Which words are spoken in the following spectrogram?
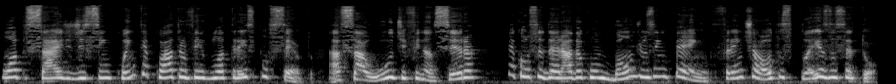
um upside de 54,3%. A saúde financeira é considerada com bom desempenho frente a outros players do setor.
